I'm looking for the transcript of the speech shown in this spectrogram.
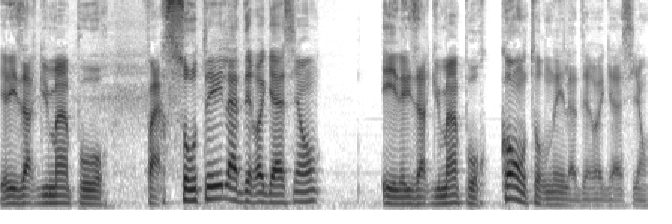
Il y a les arguments pour faire sauter la dérogation et les arguments pour contourner la dérogation.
